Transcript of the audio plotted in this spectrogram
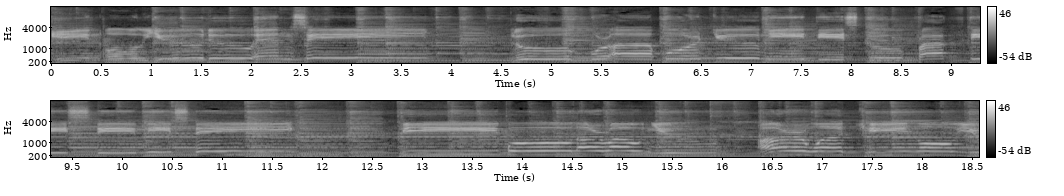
in all you do and say. Look for opportunities to practice them each day. People around you are watching all you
